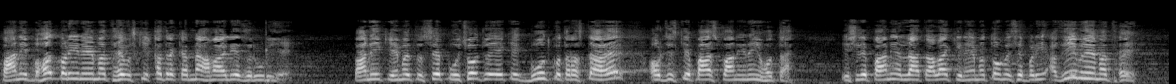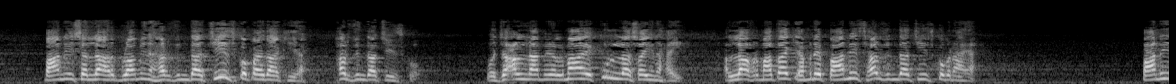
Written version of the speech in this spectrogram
پانی بہت بڑی نعمت ہے، اس کی قدر کرنا ہمارے لیے ضروری ہے۔ پانی کی اہمیت اس سے پوچھو جو ایک ایک بوند کو ترستا ہے اور جس کے پاس پانی نہیں ہوتا۔ ہے اس لیے پانی اللہ تعالیٰ کی نعمتوں میں سے بڑی عظیم نعمت ہے۔ پانی سے اللہ رب العالمین نے ہر زندہ چیز کو پیدا کیا، ہر زندہ چیز کو۔ وہ جالنا من الماء کل شعین اللہ فرماتا ہے کہ ہم نے پانی سے ہر زندہ چیز کو بنایا۔ پانی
